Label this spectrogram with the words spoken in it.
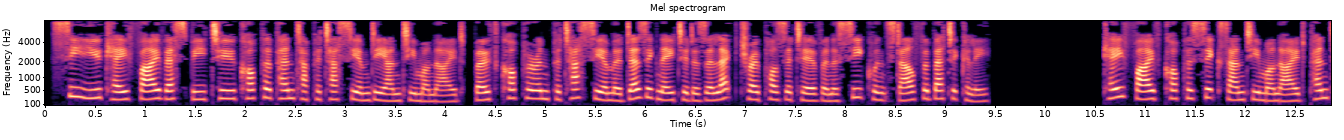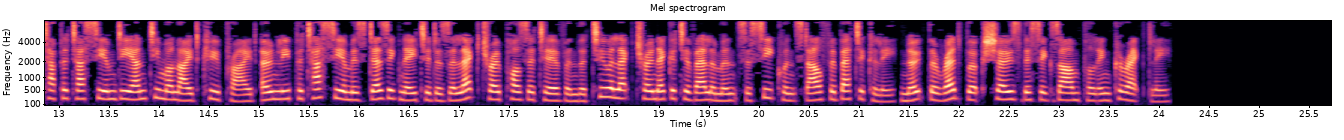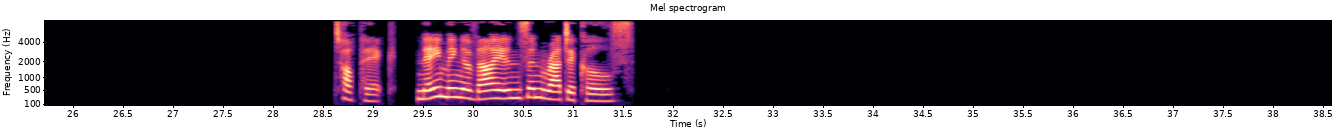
CuK5Sb2 copper pentapotassium diantimonide. Both copper and potassium are designated as electropositive and are sequenced alphabetically. K5 copper 6 antimonide pentapotassium diantimonide cupride only potassium is designated as electropositive and the two electronegative elements are sequenced alphabetically note the Red Book shows this example incorrectly. Topic Naming of ions and radicals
